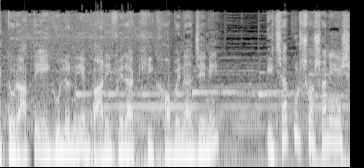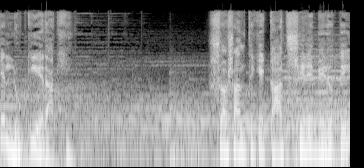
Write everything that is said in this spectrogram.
এত রাতে এগুলো নিয়ে বাড়ি ফেরা ঠিক হবে না জেনে ইছাপুর শ্মশানে এসে লুকিয়ে রাখি। শ্মশান থেকে কাজ সেরে বেরোতেই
